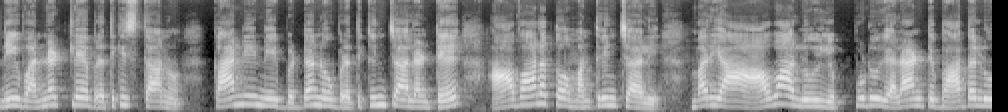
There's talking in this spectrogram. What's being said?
నీవన్నట్లే బ్రతికిస్తాను. కానీ నీ బిడ్డను బ్రతికించాలంటే ఆవాలతో మంత్రించాలి. మరి ఆ ఆవాలు ఎప్పుడు ఎలాంటి బాధలు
